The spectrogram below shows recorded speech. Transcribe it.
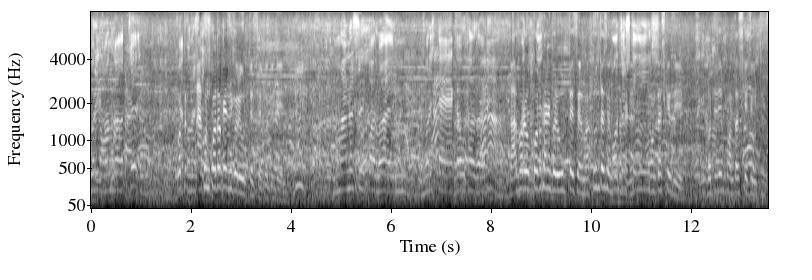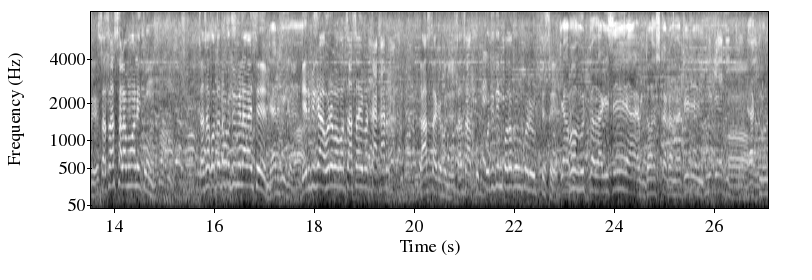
মরিচ ভাঙ্গা হচ্ছে। কত এখনও কত কেজি করে উঠতেছে প্রতিদিন? মানুষ উপর ভাই মরিচটা একা উঠা যায় না। তারপরে কতখানি করে উঠতেছেন? মানে তুলতেছেন পঞ্চাশ কেজি। পঞ্চাশ কেজি? প্রতিদিন পঞ্চাশ কেজি উঠতেছে। চাচা আসসালামু আলাইকুম। চাচা কতটুকু জমি লাগাইছেন? দেড় বিঘা দেড় বিঘা? ওরে বাবা চাচা এবার টাকার গাছ থাকে বুঝলি। চাচা প্রতিদিন কত করে করে উঠতেছে? কেবল উঠতে লাগিছে দশ কাটা মাটির ও, এক নুন।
